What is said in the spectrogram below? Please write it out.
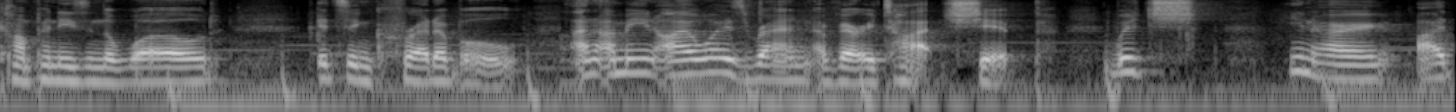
companies in the world. It's incredible. And I mean, I always ran a very tight ship, which, you know, I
